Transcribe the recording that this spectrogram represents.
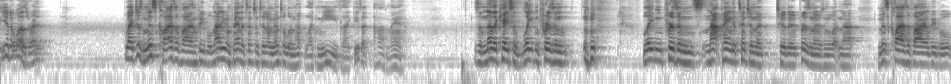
Yeah, there was, right? Like just misclassifying people, not even paying attention to their mental and like needs. Like these are, oh man, it's another case of blatant prison, blatant prisons not paying attention to, to their prisoners and whatnot misclassifying people,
